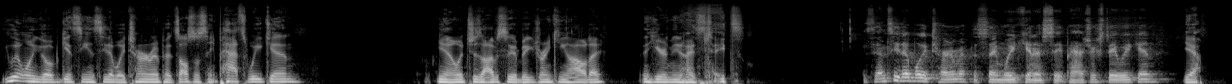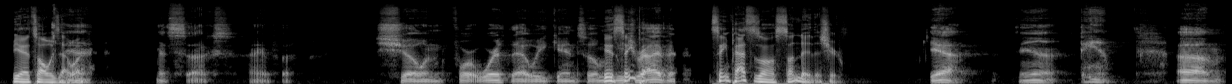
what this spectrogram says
you wouldn't want to go up against the NCAA tournament, but it's also St. Pat's weekend. You know, which is obviously a big drinking holiday here in the United States. Is the NCAA tournament the same weekend as St. Patrick's Day weekend? Yeah, yeah, it's always that yeah. way. That sucks. I have a show in Fort Worth that weekend, so I'm yeah, gonna be driving. St. Pat's is on a Sunday this year. Yeah, yeah. Damn. Um,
